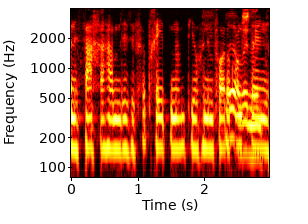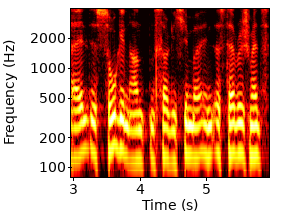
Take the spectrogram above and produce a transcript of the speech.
eine Sache haben, die sie vertreten und die auch in den Vordergrund ja, stellen. Wenn ein Teil des sogenannten, sage ich immer, Establishments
